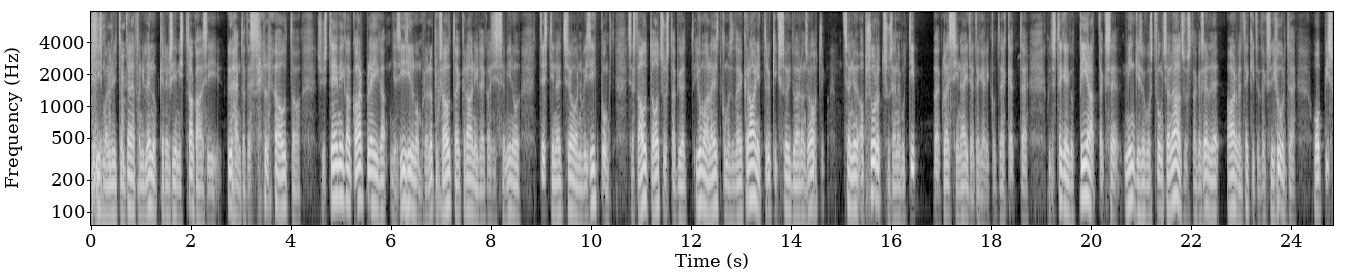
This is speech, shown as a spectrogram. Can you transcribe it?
ja siis ma lülitan telefoni lennukirežiimist tagasi, ühendades selle auto süsteemiga, CarPlay'ga ja siis ilmub mulle lõpuks autoekraanile ka siis see minu destinatsioon või sihtpunkt. sest auto otsustab ju, et jumala eest, kui ma seda ekraani trükiks sõidu ajal, on see ohtlik. see on ju absurdsuse nagu tipp klassi näide tegelikult ehk et eh, kuidas tegelikult piiratakse mingisugust funktsionaalsust, aga selle arvel tekitatakse juurde hoopis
